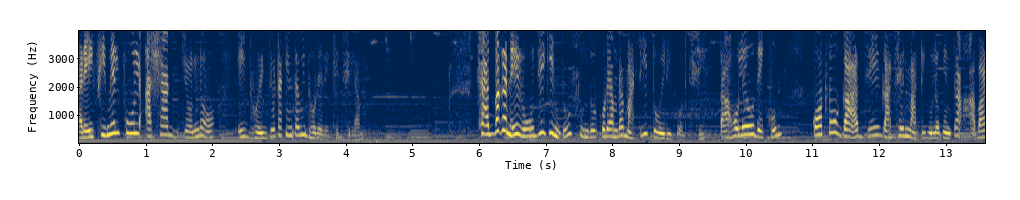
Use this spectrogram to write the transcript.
আর এই ফিমেল ফুল আসার জন্য এই ধৈর্যটা কিন্তু আমি ধরে রেখেছিলাম। ছাদ বাগানে রোজই কিন্তু সুন্দর করে আমরা মাটি তৈরি করছি। তাহলেও দেখুন কত গাছ যে গাছের মাটিগুলো কিন্তু আবার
